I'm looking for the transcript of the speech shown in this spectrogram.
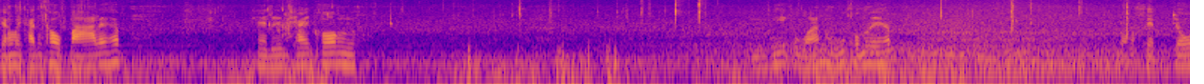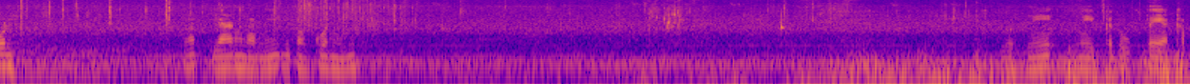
ยังไม่ทันเข้าป่าเลยครับ แต่เดินชายคลองอยู่นี่ก็หวานหูผมเลยครับบอกเสร็จโจรรับยางแบบนี้ไม่ต้องกวนหนีรถนี้นี่กระดูกแตกครับ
